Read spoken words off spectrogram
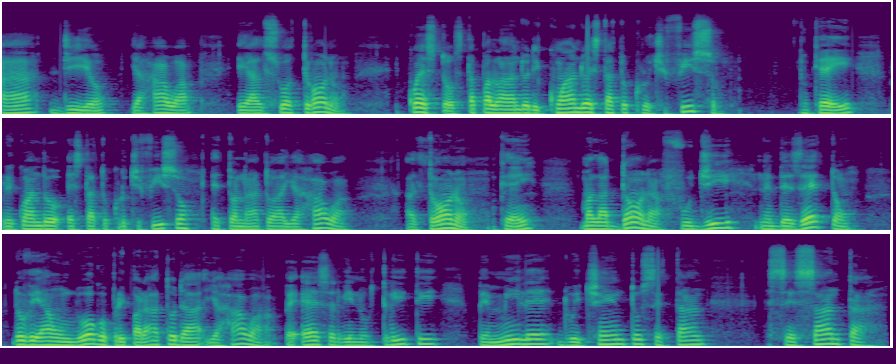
a Dio, Yahweh, e al suo trono. Questo sta parlando di quando è stato crocifisso, ok? Perché quando è stato crocifisso è tornato a Yahweh, al trono, ok? Ma la donna fuggì nel deserto dove ha un luogo preparato da Yahweh per esservi nutriti per 1270 60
